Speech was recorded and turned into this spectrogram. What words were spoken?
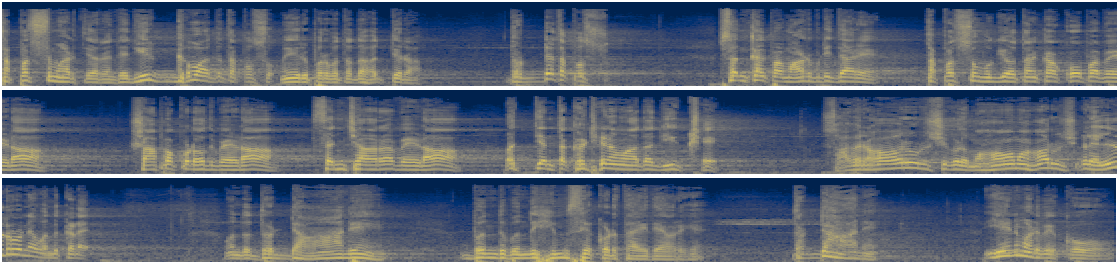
ತಪಸ್ಸು ಮಾಡ್ತಿದ್ದಾರಂತೆ ದೀರ್ಘವಾದ ತಪಸ್ಸು ಮೇರು ಪರ್ವತದ ಹತ್ತಿರ. ದೊಡ್ಡ ತಪಸ್ಸು. ಸಂಕಲ್ಪ ಮಾಡಿಬಿಟ್ಟಿದ್ದಾರೆ. ತಪಸ್ಸು ಮುಗಿಯೋ ತನಕ ಕೋಪ ಬೇಡ. ಶಾಪ ಕೊಡೋದು ಬೇಡ. ಸಂಚಾರ ಬೇಡ. ಅತ್ಯಂತ ಕಠಿಣವಾದ ದೀಕ್ಷೆ. ಸಾವಿರಾರು ಋಷಿಗಳು ಮಹಾಮಹಾ ಋಷಿಗಳೆಲ್ಲರೂ ಒಂದು ಕಡೆ. ಒಂದು ದೊಡ್ಡ ಆನೆ ಬಂದು ಬಂದು ಹಿಂಸೆ ಕೊಡ್ತಾ ಇದೆ ಅವರಿಗೆ. ದೊಡ್ಡ ಆನೆ. ಏನು ಮಾಡಬೇಕು?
